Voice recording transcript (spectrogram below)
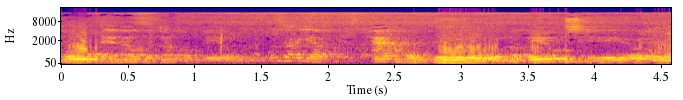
ngu đàn ông đừng ăn hộp điều. Không sao vậy? Ăn hộp điều nó yếu xìu.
